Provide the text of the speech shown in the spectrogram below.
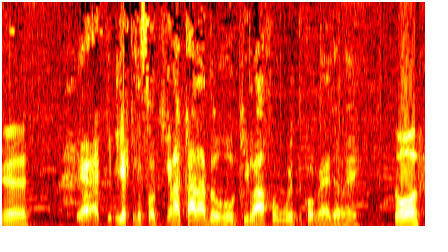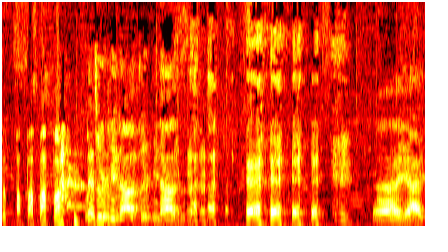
É. É, aquele, e aquele soquinho na cara do Hulk lá foi muito comédia, velho. Nossa, pá, pá, pá, pá. O turbinado, turbinado. Ai, ai.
